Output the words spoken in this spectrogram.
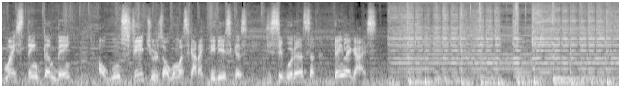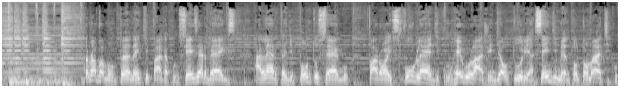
mas tem também alguns features, algumas características de segurança bem legais. A nova Montana é equipada com seis airbags, alerta de ponto cego, faróis full LED com regulagem de altura e acendimento automático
